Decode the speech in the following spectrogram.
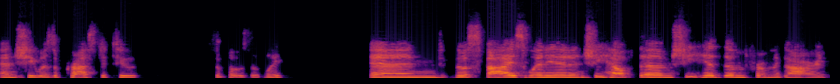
and she was a prostitute, supposedly. And those spies went in and she helped them. She hid them from the guards.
